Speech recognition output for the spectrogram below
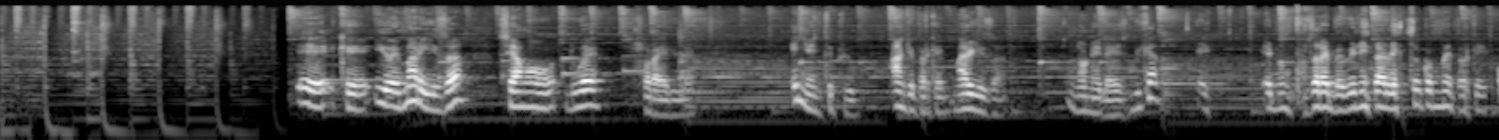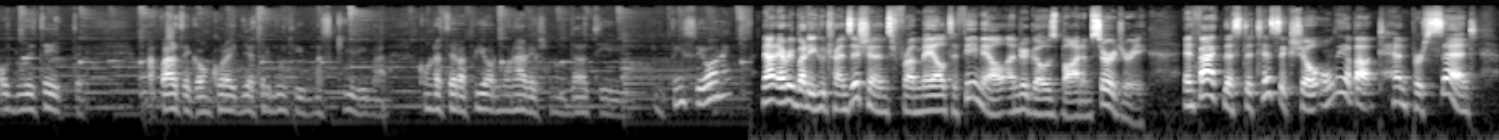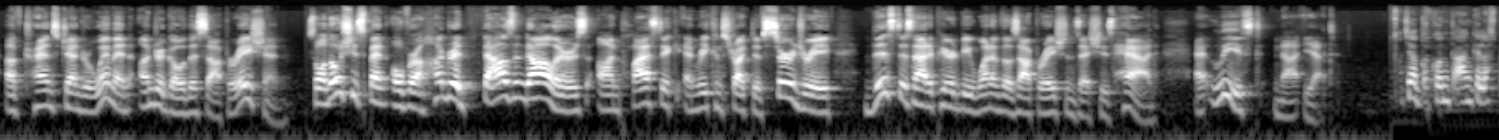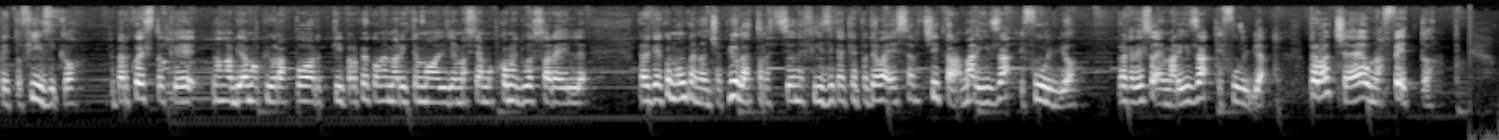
E che io e Marisa siamo due sorelle e niente più, anche perché Marisa non è lesbica e, e non potrebbe venire a letto con me perché ho due tette, a parte che ho ancora gli attributi maschili, ma con la terapia ormonale sono andati in pensione. Not everybody who transitions from male to female undergoes bottom surgery. In fact, the statistics show only about 10% of transgender women undergo this operation. So, although she spent over $100,000 on plastic and reconstructive surgery, this does not appear to be one of those operations that she's had, at least not yet. Certo, conta anche l'aspetto fisico. È per questo che non abbiamo più rapporti proprio come marito e moglie, ma siamo come due sorelle, perché comunque non c'è più l'attrazione fisica che poteva esserci tra Marisa e Fulvio, perché adesso è Marisa e Fulvia, però c'è un affetto.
